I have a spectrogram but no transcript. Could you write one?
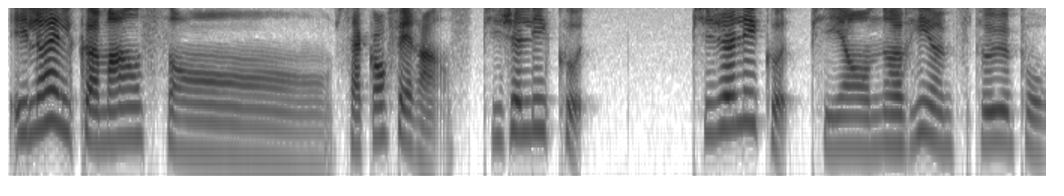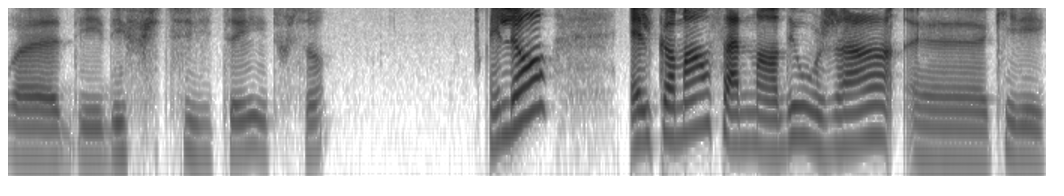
Et là, elle commence son sa conférence. Puis je l'écoute. Puis je l'écoute. Puis on a ri un petit peu pour euh, des, des futilités et tout ça. Et là, elle commence à demander aux gens euh, qui,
